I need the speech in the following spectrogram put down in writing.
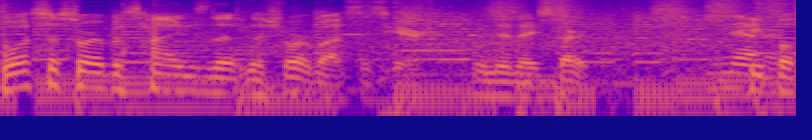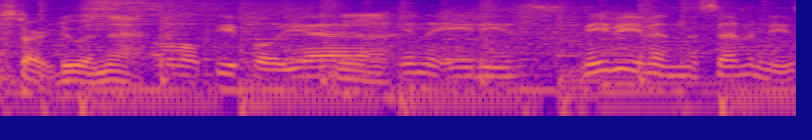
What's the story behind the, the short buses here? When did they start? Never. People start doing that Oh, people, yeah, Yeah. in the 80s, maybe even the 70s.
